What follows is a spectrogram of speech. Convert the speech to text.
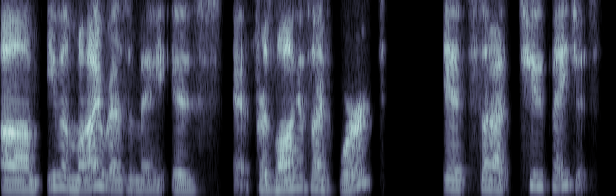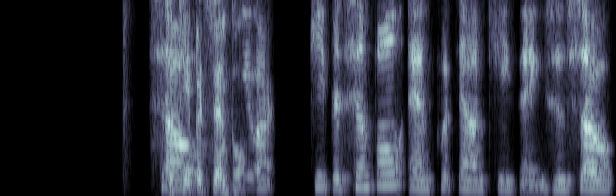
Um, even my resume is for as long as I've worked, it's uh, two pages. So, so keep it simple. You are keep it simple and put down key things. And so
